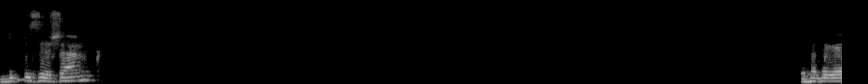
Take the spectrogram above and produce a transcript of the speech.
ডিপ্রিসিয়েশন এখান থেকে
